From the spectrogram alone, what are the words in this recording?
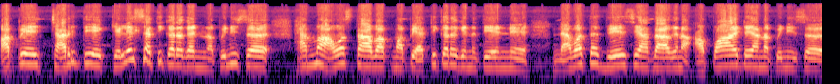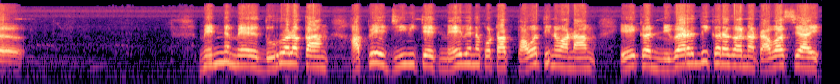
අපේ චරිතයේ කෙලෙස් ඇති කරගන්න පිණිස. හැම අවස්ථාවක්ම අපි ඇති කරගෙන තින්නේ නැවත ද්වේෂය හදාගෙන අපායට යන පිණිස. මෙන්න මේ දුර්වලකම් අපේ ජීවිතේත් මේ වෙනකොටත් පවතිනවා නම් ඒක නිවැරදි කරගන්නට අවශ්‍යයි.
